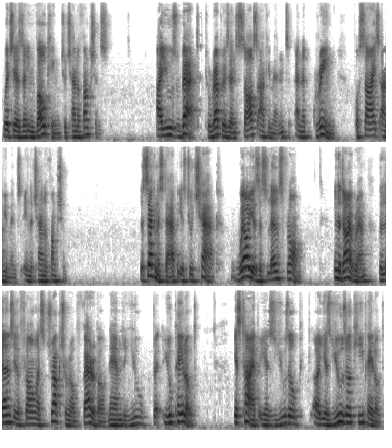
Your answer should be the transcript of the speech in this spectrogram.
which is invoking to channel functions. I use red to represent source argument and green for size argument in the channel function. The second step is to check where is this length from. In the diagram, the length is from a structural variable named U, U payload. Its type is user, uh, is user key payload.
